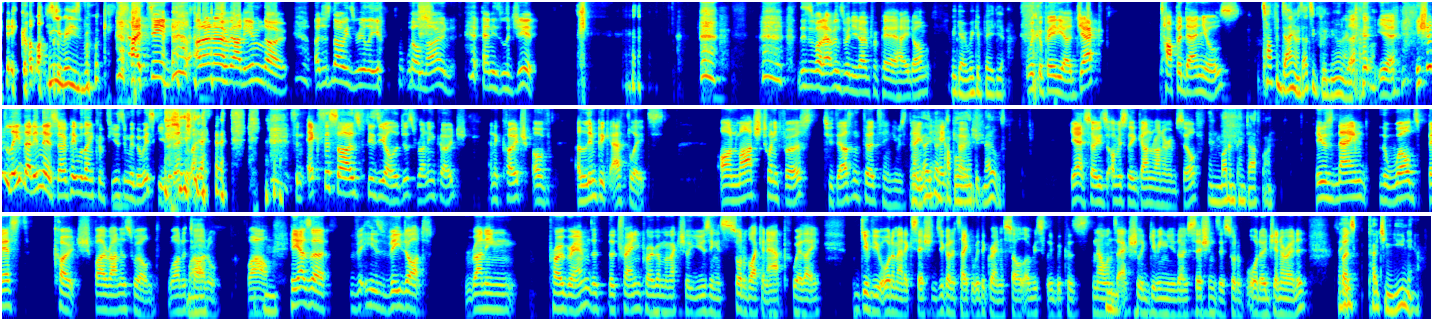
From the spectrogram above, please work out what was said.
he got Didn't of you read his book? I did. I don't know about him though. I just know he's really well known and he's legit. this is what happens when you don't prepare, hey Dom. we go. Wikipedia. Wikipedia. Jack Tupper Daniels. Tupper Daniels. That's a good middle name. Yeah, he should leave that in there so people don't confuse him with the whiskey. But anyway, it's an exercise physiologist, running coach, and a coach of Olympic athletes. On March 21st, 2013, he was named the You got a head couple of coach. Olympic medals Yeah, so he's obviously a gun runner himself. in modern pentathlon. He was named the world's best coach by Runners World. What a Wow. title! Wow. Mm. He has a his VDOT running program. The the training program I'm actually using is sort of like an app where they give you automatic sessions. You've got to take it with a grain of salt, obviously, because no one's Mm. actually giving you those sessions. They're sort of auto generated. So But- he's coaching you now.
